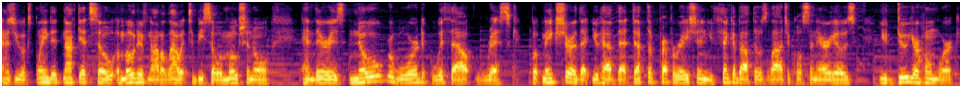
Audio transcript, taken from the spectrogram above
as you explained it, not get so emotive, not allow it to be so emotional, and there is no reward without risk. But make sure that you have that depth of preparation, you think about those logical scenarios, you do your homework,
